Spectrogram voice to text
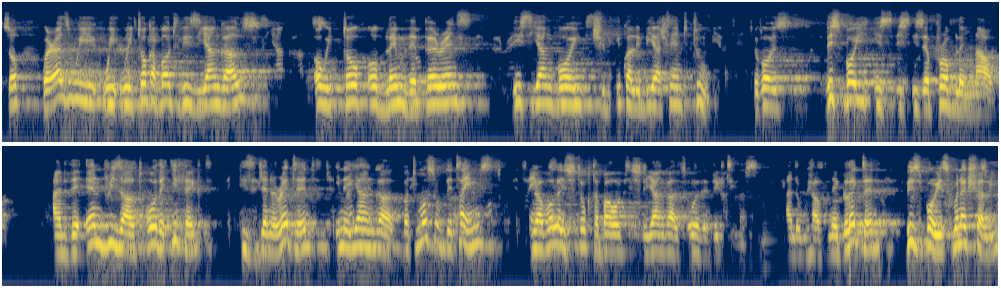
So whereas we, we, we talk about these young girls, or we talk or blame the parents, this young boy should equally be attended to because this boy is, is, is a problem now. And the end result or the effect is generated in a young girl. But most of the times, we have always talked about the young girls or the victims. And we have neglected these boys when actually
